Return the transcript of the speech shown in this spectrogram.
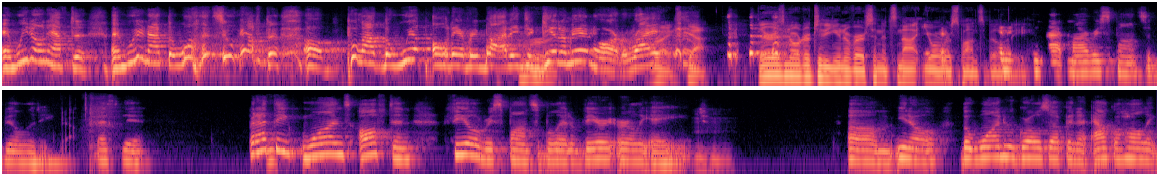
And we don't have to, and we're not the ones who have to uh, pull out the whip on everybody to get them in order, right? right yeah there is an order to the universe and it's not your And responsibility it's not my responsibility. Yeah. That's it. But I think ones often feel responsible at a very early age. Mhm. Um, you know, the one who grows up in an alcoholic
